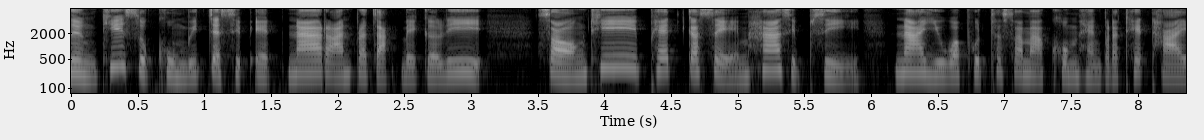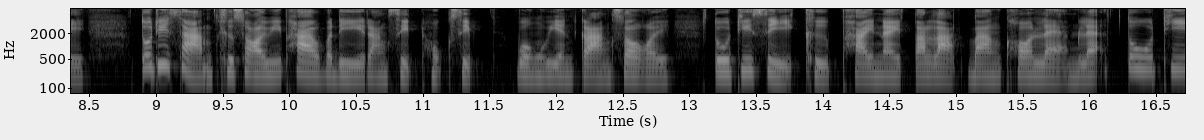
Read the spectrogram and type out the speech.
1 ที่สุขุมวิท 71 หน้าร้านประจักษ์เบเกอรี่ 2 ที่เพชรเกษม 54 หน้ายุวพุทธสมาคมแห่งประเทศไทย ตู้ที่ 3 คือซอยวิภาวดีรังสิต 60 วงเวียนกลางซอย ตู้ที่ 4 คือภายในตลาดบางคอแหลม และตู้ที่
